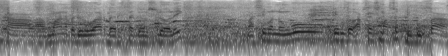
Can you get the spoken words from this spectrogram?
halaman atau di luar dari Stadion Sidolik. Masih menunggu pintu akses masuk dibuka.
